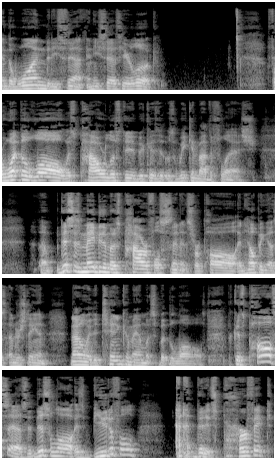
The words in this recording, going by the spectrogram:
in the one that he sent. And he says here, look, for what the law was powerless to do because it was weakened by the flesh. Um, this is maybe the most powerful sentence for Paul in helping us understand not only the Ten Commandments, but the laws. Because Paul says that this law is beautiful, that it's perfect.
